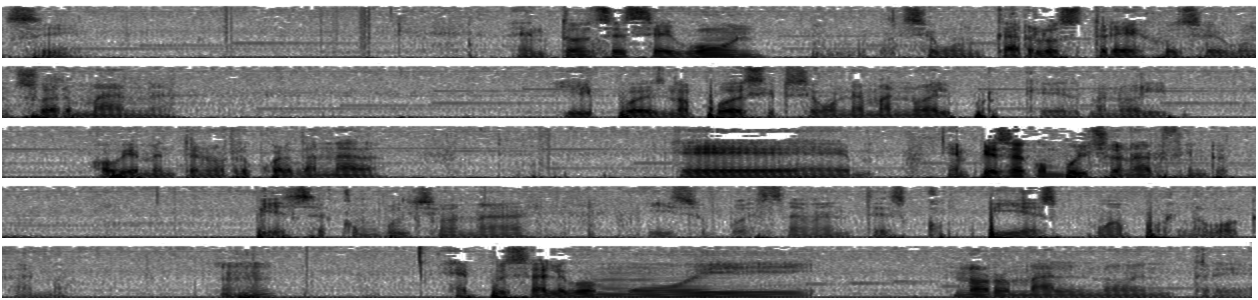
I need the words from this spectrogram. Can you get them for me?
Sí. Entonces, según, según Carlos Trejo, según su hermana, y pues no puedo decir según Emanuel porque Emanuel obviamente no recuerda nada, eh, empieza a convulsionar Finrod. Empieza a convulsionar y supuestamente escupía espuma por la boca, ¿no? Eh, pues algo muy normal, ¿no? Entre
